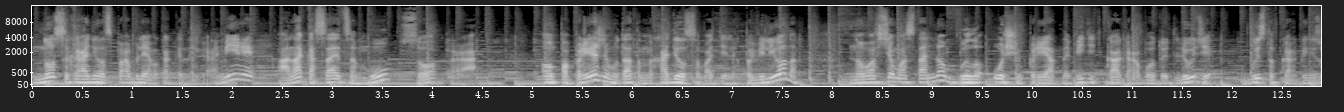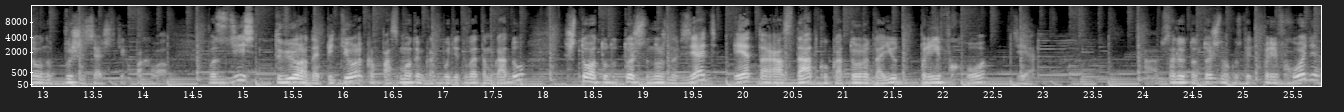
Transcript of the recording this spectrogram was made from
но сохранилась проблема, как и на Игромире, она касается мусора. Он по-прежнему, да, там находился в отдельных павильонах, но во всем остальном было очень приятно видеть, как работают люди. Выставка организована выше всяческих похвал. Вот здесь твердая пятерка. Посмотрим, как будет в этом году. Что оттуда точно нужно взять, это раздатку, которую дают при входе. Абсолютно точно могу сказать, при входе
